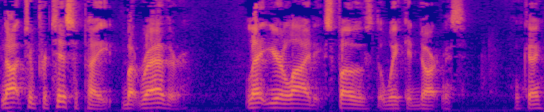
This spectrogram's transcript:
not to participate, but rather let your light expose the wicked darkness. Okay?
